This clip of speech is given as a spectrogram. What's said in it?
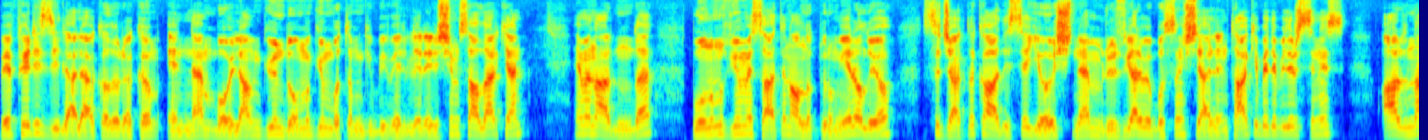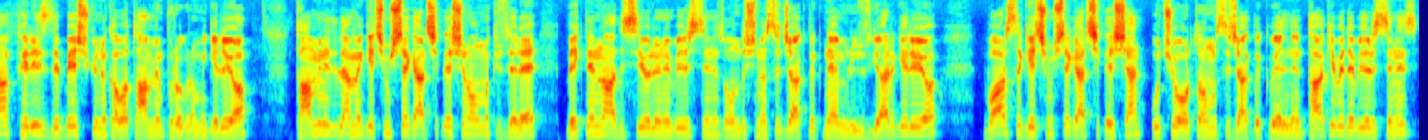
ve Ferizli ile alakalı rakım, enlem, boylam, gün doğumu, gün batımı gibi verilere erişim sağlarken hemen ardında bulunduğumuz gün ve saatin anlık durumu yer alıyor. Sıcaklık, hadise, yağış, nem, rüzgar ve basınç değerlerini takip edebilirsiniz. Ardından Ferizli 5 günlük hava tahmin programı geliyor. Tahmin edilen ve geçmişte gerçekleşen olmak üzere beklenen hadiseyi öğrenebilirsiniz. Onun dışında sıcaklık, nem, rüzgar geliyor. Varsa geçmişte gerçekleşen uç ve ortalama sıcaklık verilerini takip edebilirsiniz.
